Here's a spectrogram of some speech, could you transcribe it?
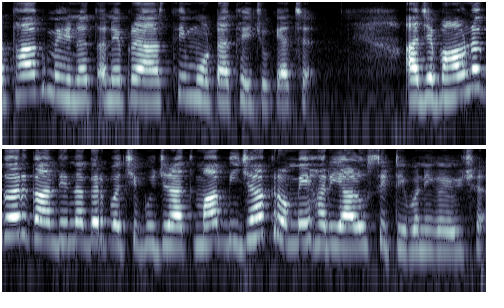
અથાગ, મહેનત અને પ્રયાસથી મોટા થઈ ચૂક્યા છે. આજે ભાવનગર, ગાંધીનગર પછી ગુજરાતમાં બીજા ક્રમે હરિયાળું સિટી બની ગયું છે.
